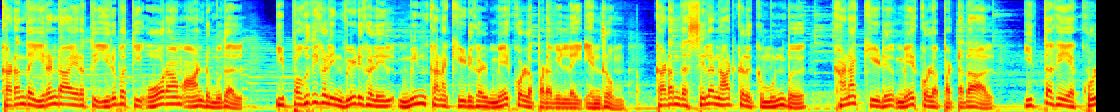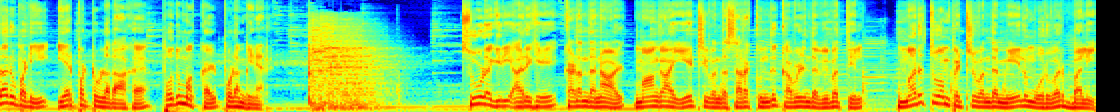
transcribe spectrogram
கடந்த இரண்டாயிரத்து இருபத்தி ஓராம் ஆண்டு முதல் இப்பகுதிகளின் வீடுகளில் மின் கணக்கீடுகள் மேற்கொள்ளப்படவில்லை என்றும் கடந்த சில நாட்களுக்கு முன்பு கணக்கீடு மேற்கொள்ளப்பட்டதால் இத்தகைய குளறுபடி ஏற்பட்டுள்ளதாக பொதுமக்கள் புலம்பினர். சூளகிரி அருகே கடந்த நாள் மாங்காய் ஏற்றி வந்த சரக்குந்து கவிழ்ந்த விபத்தில் மருத்துவம் பெற்று வந்த மேலும் ஒருவர் பலி.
